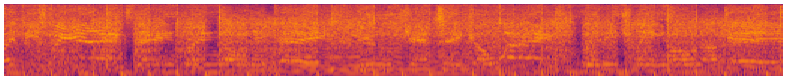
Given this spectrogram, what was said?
Avoid these feelings, they bring only pain. You can't take away, reach me whole again.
